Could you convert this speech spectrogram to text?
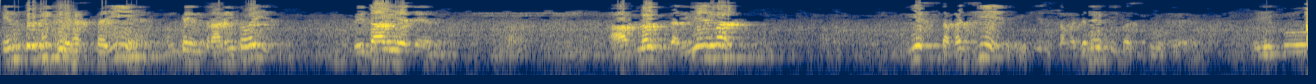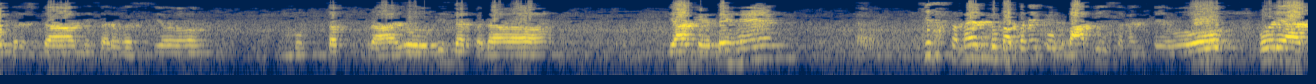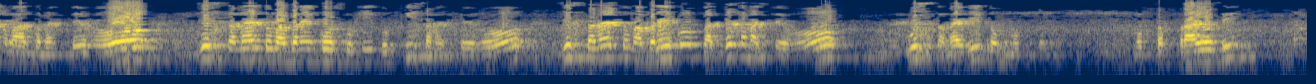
इंद्र भी गृहस्थ ही है। उनके इंद्राणी तो वही है। बेटा भी है। आप लोग डरिए मत। ये समझिए समझने की वस्तु है। एको दृष्टा सर्वस्व मुक्त प्रायो सर्वदा। क्या कहते हैं? जिस समय तुम अपने को पापी समझते हो बूढ़े आत्मा समझते हो, जिस समय तुम अपने को सुखी, दुखी समझते हो, जिस समय तुम अपने को बद्ध समझते हो, उस समय भी तुम मुक्त हो। मुक्त प्रायोति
